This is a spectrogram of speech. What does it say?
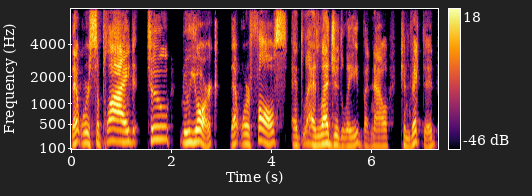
that were supplied to New York that were false, allegedly, but now convicted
